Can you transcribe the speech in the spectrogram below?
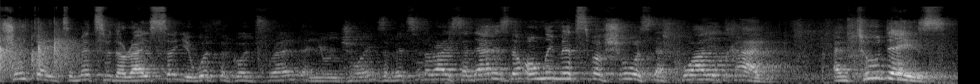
Pshuta, it's a mitzvah daraisa. You're with a good friend and you're enjoying the mitzvah daraisa, and that is the only mitzvah of Shavuos, that quiet chag. And two days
